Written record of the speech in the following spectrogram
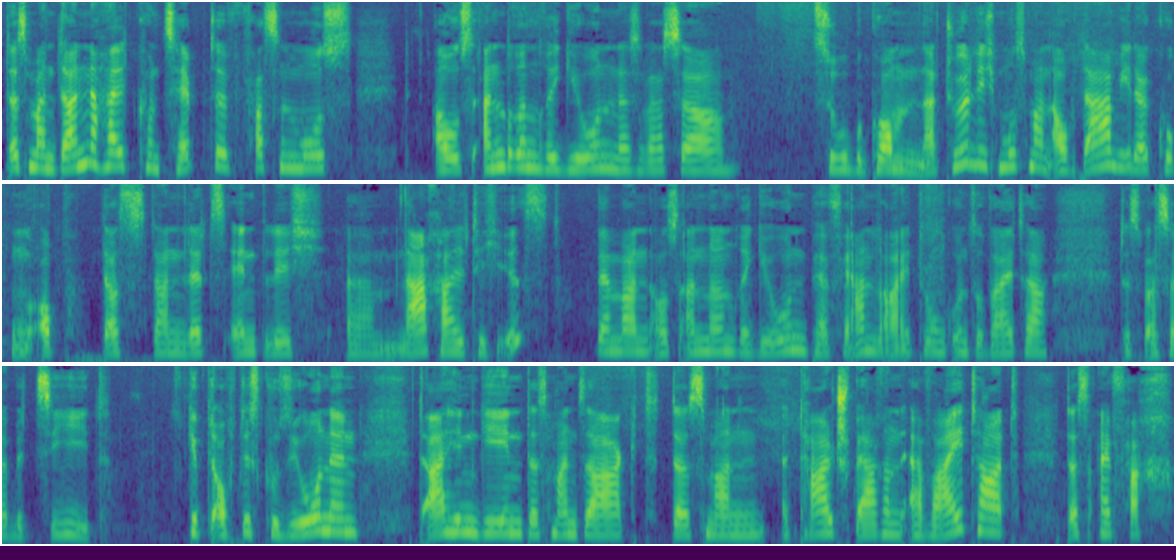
dass man dann halt Konzepte fassen muss, aus anderen Regionen das Wasser zu bekommen. Natürlich muss man auch da wieder gucken, ob das dann letztendlich ähm, nachhaltig ist, wenn man aus anderen Regionen per Fernleitung und so weiter das Wasser bezieht gibt auch Diskussionen dahingehend, dass man sagt, dass man Talsperren erweitert, dass einfach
